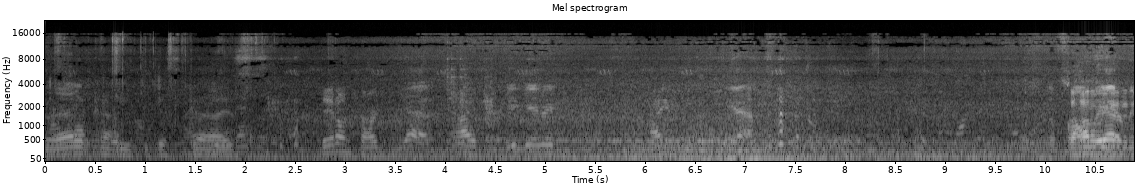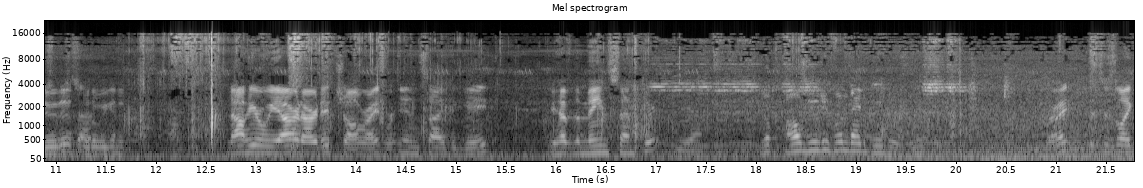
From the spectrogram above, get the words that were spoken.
Welcome to this guys. They don't charge. Yeah, I he gave it. I yeah. so how do we, we have to do this? What are we gonna? do? Now here we are at Arditch. All right, we're inside the gate. You have the main center. Yeah. Look how beautiful that gate is. Look right? This is like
